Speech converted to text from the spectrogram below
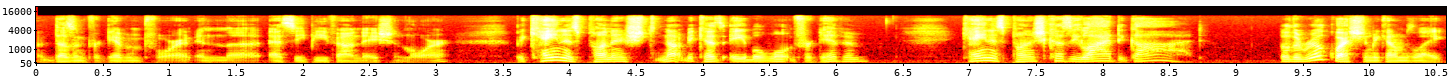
It doesn't forgive him for it in the SCP Foundation lore. But Cain is punished not because Abel won't forgive him. Cain is punished because he lied to God. So the real question becomes like,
